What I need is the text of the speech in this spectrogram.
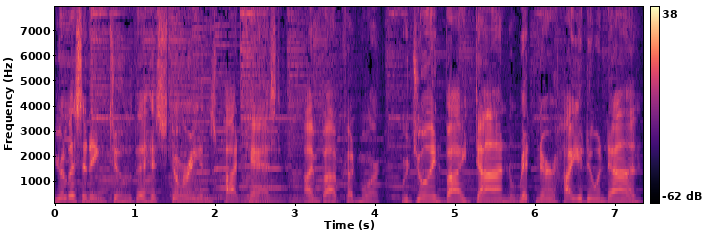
You're listening to the Historians Podcast. I'm Bob Cudmore. We're joined by Don Rittner. How you doing, Don?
